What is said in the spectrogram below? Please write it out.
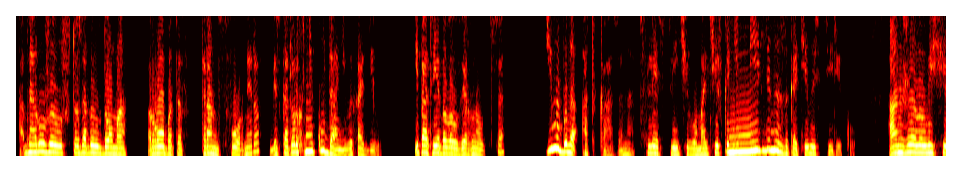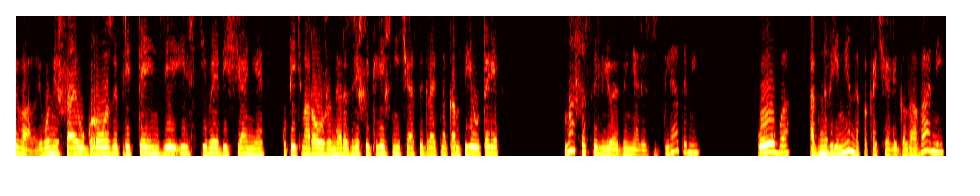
обнаружил, что забыл дома роботов-трансформеров, без которых никуда не выходил, и потребовал вернуться. Ему было отказано, вследствие чего мальчишка немедленно закатил истерику. Анжела увещевала его, мешая угрозы, претензии и льстивые обещания купить мороженое, разрешить лишний час играть на компьютере. Маша с Ильей обменялись взглядами. Оба одновременно покачали головами,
